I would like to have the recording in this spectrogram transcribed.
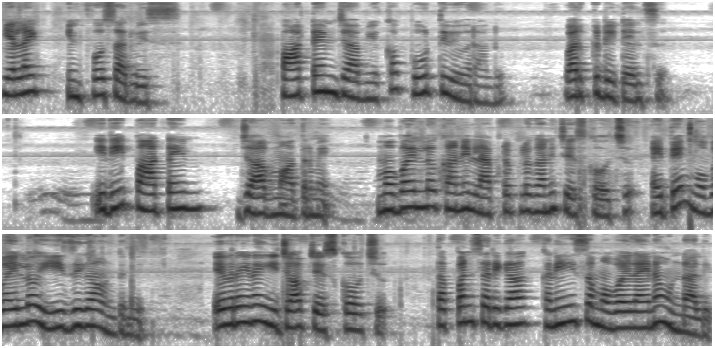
Elite Info Service. Part time job యొక్క పూర్తి వివరాలు వర్క్ డీటెయిల్స్. ఇది పార్ట్ టైం జాబ్ మాత్రమే. మొబైల్లో కానీ ల్యాప్టాప్లో కానీ చేసుకోవచ్చు. అయితే మొబైల్లో ఈజీగా ఉంటుంది. ఎవరైనా ఈ జాబ్ చేసుకోవచ్చు. తప్పనిసరిగా కనీస మొబైల్ అయినా ఉండాలి.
